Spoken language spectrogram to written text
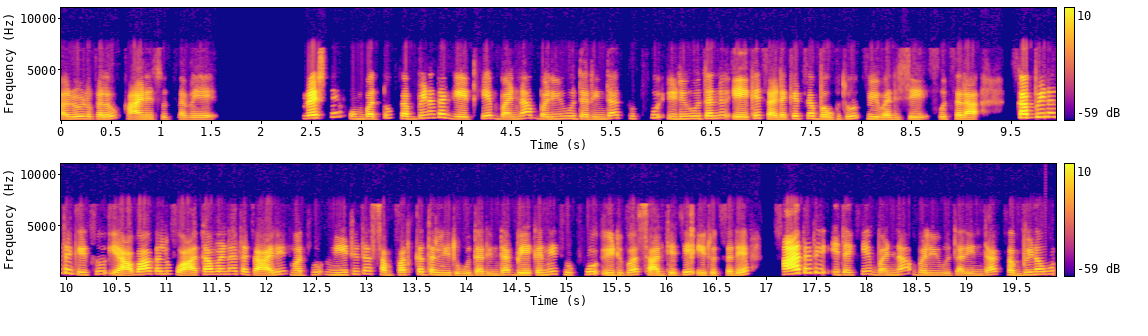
ಅರುಳುಗಳು ಕಾಣಿಸುತ್ತವೆ. ಪ್ರಶ್ನೆ ಒಂಬತ್ತು, ಕಬ್ಬಿಣದ ಗೇಟ್ಗೆ ಬಣ್ಣ ಬಳಿಯುವುದರಿಂದ ತುಕ್ಕು ಹಿಡಿಯುವುದನ್ನು ಹೇಗೆ ತಡೆಗಟ್ಟಬಹುದು? ವಿವರಿಸಿ. ಉತ್ತರ, ಕಬ್ಬಿಣದ ಗೇಟು ಯಾವಾಗಲೂ ವಾತಾವರಣದ ಗಾಳಿ ಮತ್ತು ನೀರಿನ ಸಂಪರ್ಕದಲ್ಲಿರುವುದರಿಂದ ಬೇಗನೆ ತುಕ್ಕು ಹಿಡಿಯುವ ಸಾಧ್ಯತೆ ಇರುತ್ತದೆ. ಆದರೆ ಇದಕ್ಕೆ ಬಣ್ಣ ಬಳಿಯುವುದರಿಂದ ಕಬ್ಬಿಣವು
